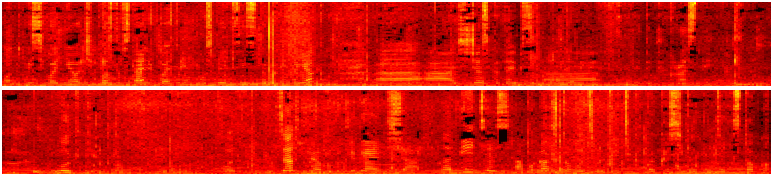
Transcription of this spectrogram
Вот, мы сегодня очень поздно встали, поэтому мы успели съездить только на маяк. А, а сейчас катаемся на этой прекрасной э, лодке. Вот. Завтра мы выдвигаемся на Витязь, а пока что вот смотрите, какой красивый Владивосток.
